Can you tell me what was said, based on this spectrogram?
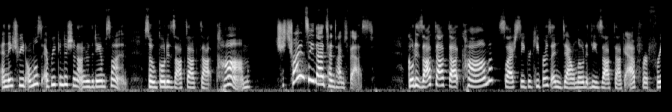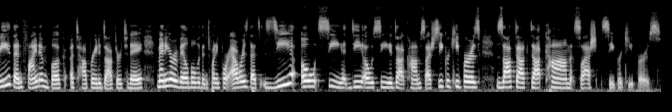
And they treat almost every condition under the damn sun. So go to ZocDoc.com. Just try and say that 10 times fast. Go to ZocDoc.com slash secret keepers and download the ZocDoc app for free. Then find and book a top rated doctor today. Many are available within 24 hours. That's ZocDoc.com slash secret keepers, ZocDoc.com slash secret keepers.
